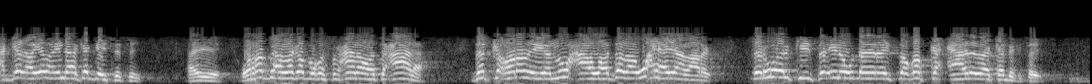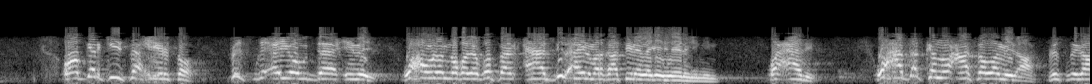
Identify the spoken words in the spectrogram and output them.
xaggeed ayada indhaha ka geysatay. Haye war rabbi ha laga boqo subxaana wa tacaala. Dadka odhanaya nuuca waadada waxay hayaan la arag sarwaalkiisa inuu dheeraysto qofka caadada ka dhigtay. oo garkiisa xiirto fisqi ayuu daa'imay. waxauna noqday qof aan caadil ahayn markhaatina laga yeelaynin. waa caadi waxaa dadka noocaasa la mid ah fisqiga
